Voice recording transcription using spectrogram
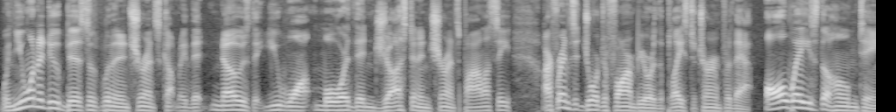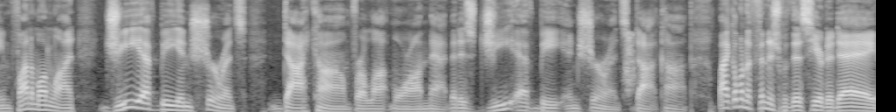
When you want to do business with an insurance company that knows that you want more than just an insurance policy, our friends at Georgia Farm Bureau are the place to turn for that. Always the home team. Find them online, gfbinsurance.com for a lot more on that. That is gfbinsurance.com. Mike, I want to finish with this here today.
